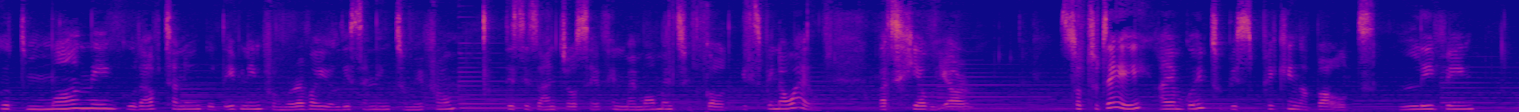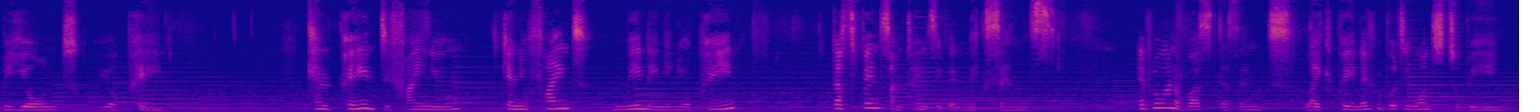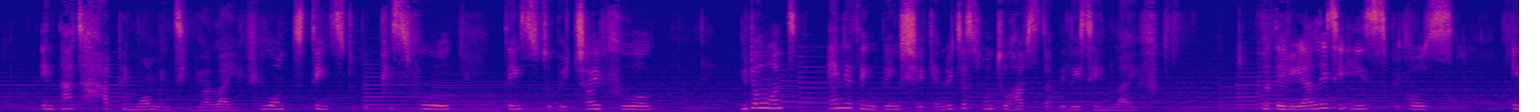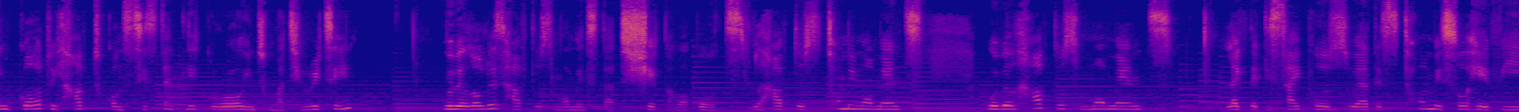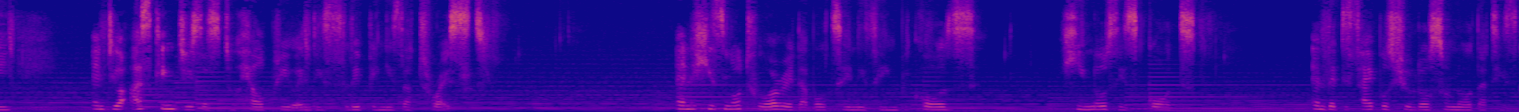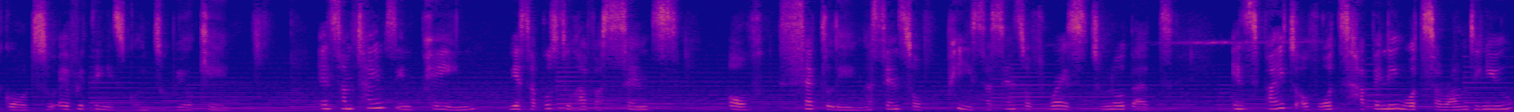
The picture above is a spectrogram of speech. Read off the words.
Good morning, good afternoon, good evening from wherever you're listening to me from. This is Aunt Joseph in my moments with God. It's been a while, but here we are. So today I am going to be speaking about living beyond your pain. Can pain define you? Can you find meaning in your pain? Does pain sometimes even make sense? Every one of us doesn't like pain. Everybody wants to be in that happy moment in your life. You want things to be peaceful, things to be joyful. You don't want anything being shaken. We just want to have stability in life. But the reality is because in God we have to consistently grow into maturity. We will always have those moments that shake our boats. We'll have those stormy moments we will have those moments like the disciples where the storm is so heavy and you're asking Jesus to help you and he's sleeping, he's at rest. And he's not worried about anything because he knows he's God. And the disciples should also know that he's God. So everything is going to be okay. And sometimes in pain, we are supposed to have a sense of settling, a sense of peace, a sense of rest to know that in spite of what's happening, what's surrounding you,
